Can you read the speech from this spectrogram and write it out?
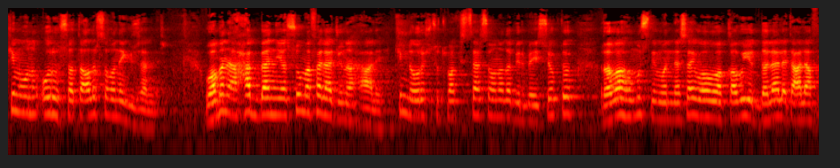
Kim onu o ruhsatı alırsa o ne güzeldir. وَمَنْ أَحَبَّ أَنْ يَصُومَ فَلَا جُنَاحَ عَلَيْهِ Kim de oruç tutmak isterse ona da bir beis yoktur. Ravahu Muslim ve Nesai ve huve kaviyyud dalalete ala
